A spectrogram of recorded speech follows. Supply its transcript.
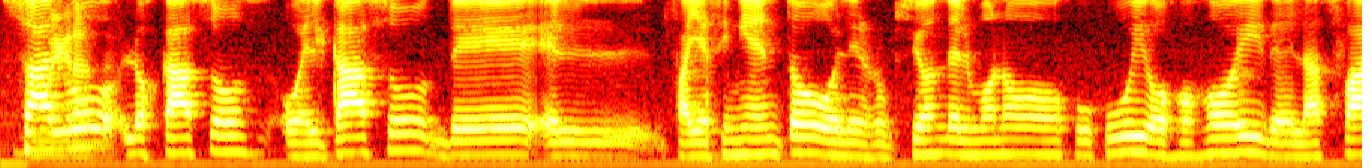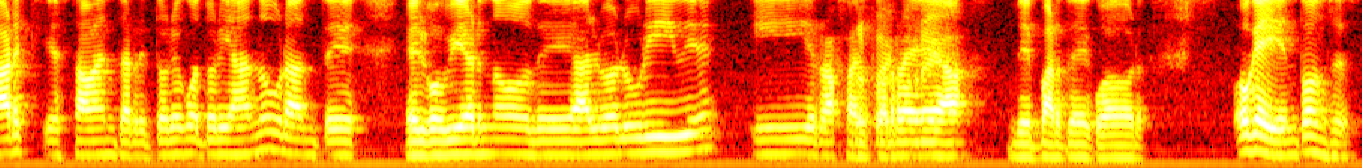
Salvo los casos o el caso del fallecimiento o la irrupción del mono Jujuy o Jojoy de las FARC que estaba en territorio ecuatoriano durante el gobierno de Álvaro Uribe y Rafael, Rafael Correa, Correa. de parte de Ecuador. Ok, entonces,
